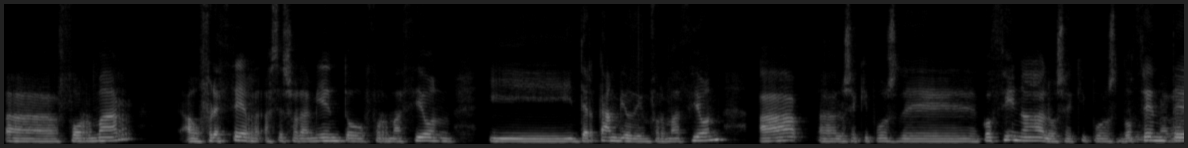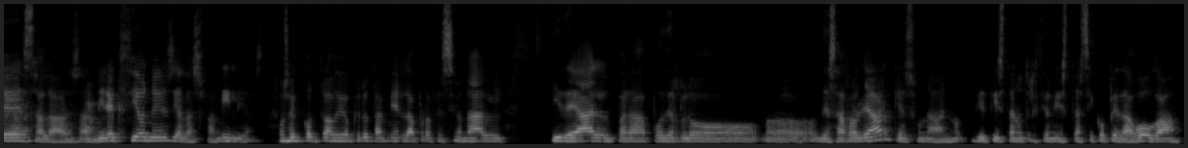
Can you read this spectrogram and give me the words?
uh, formar, a ofrecer asesoramiento, formación e intercambio de información a, los equipos de cocina, a los equipos docentes, a las direcciones y a las familias. Hemos encontrado, yo creo, también la profesional ideal para poderlo uh, desarrollar, que es una dietista, nutricionista, psicopedagoga,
